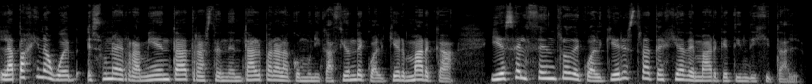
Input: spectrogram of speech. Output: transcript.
La página web es una herramienta trascendental para la comunicación de cualquier marca y es el centro de cualquier estrategia de marketing digital.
